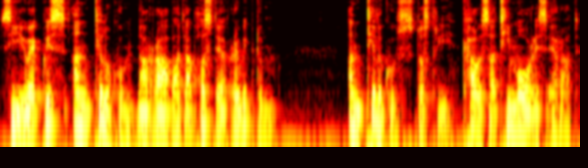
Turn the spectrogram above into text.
si equis Antilochum narrabat ab hoste revictum. Antilochus nostri causa timoris erat.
